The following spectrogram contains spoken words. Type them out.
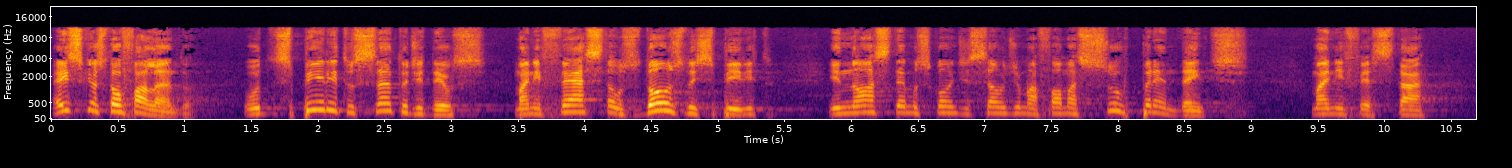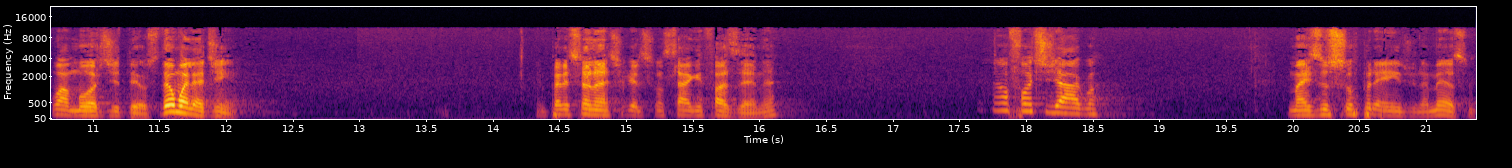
É isso que eu estou falando. O Espírito Santo de Deus manifesta os dons do Espírito e nós temos condição de uma forma surpreendente manifestar o amor de Deus. Dê uma olhadinha. Impressionante o que eles conseguem fazer, né? É uma fonte de água. Mas o surpreende, não é mesmo?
